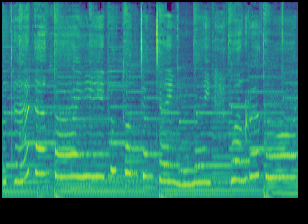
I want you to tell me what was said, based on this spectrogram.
สุดหาทางไป ทุกทนจนใจอยู่ในวังรักวน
